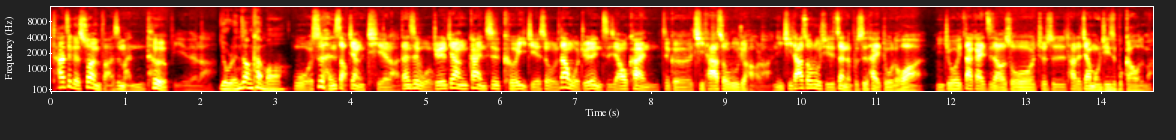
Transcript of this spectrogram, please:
它这个算法是蛮特别的啦，有人这样看吗？我是很少这样切啦，但是我觉得这样看是可以接受的。但我觉得你只要看这个其他收入就好了。你其他收入其实占的不是太多的话，你就会大概知道说，就是它的加盟金是不高的嘛。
